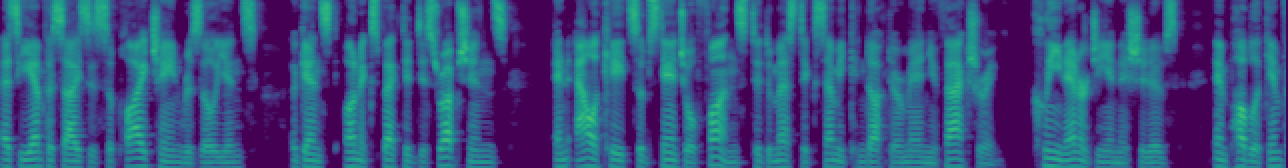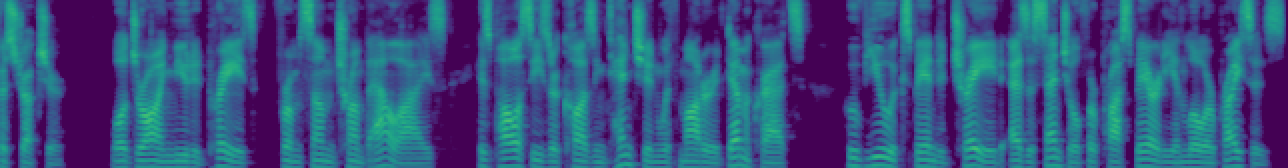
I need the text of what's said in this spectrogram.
as he emphasizes supply chain resilience against unexpected disruptions and allocates substantial funds to domestic semiconductor manufacturing, clean energy initiatives, and public infrastructure. While drawing muted praise from some Trump allies, his policies are causing tension with moderate Democrats who view expanded trade as essential for prosperity and lower prices.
